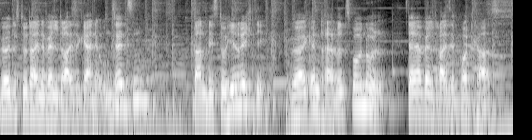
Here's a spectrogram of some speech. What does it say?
Würdest du deine Weltreise gerne umsetzen? Dann bist du hier richtig. Work and Travel 2.0, der Weltreise-Podcast.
